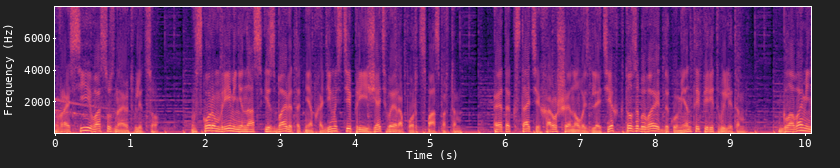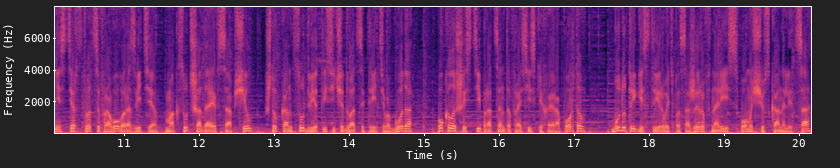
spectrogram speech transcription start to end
В России вас узнают в лицо. В скором времени нас избавят от необходимости приезжать в аэропорт с паспортом. Это, кстати, хорошая новость для тех, кто забывает документы перед вылетом. Глава Министерства цифрового развития Максут Шадаев сообщил, что к концу 2023 года около 6% российских аэропортов будут регистрировать пассажиров на рейс с помощью скана лица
